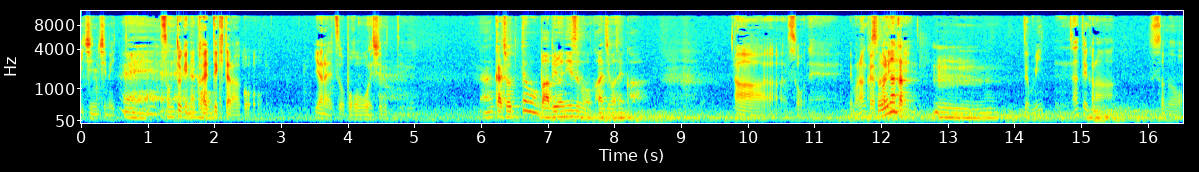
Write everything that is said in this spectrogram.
1日目行って、ええその時に帰ってきたらこう嫌なやつをボコボコにしてるっていう。なんかちょっとでもバビロニズムを感じませんか？ああそうね。でもなんかやっぱりそれなんかうん。でもみうんなんていうかな。その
